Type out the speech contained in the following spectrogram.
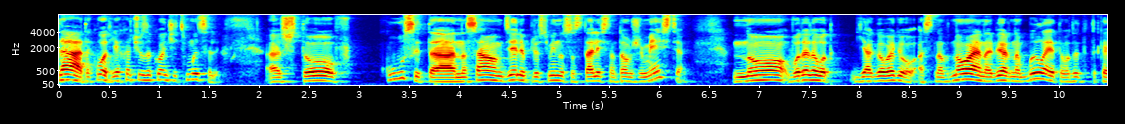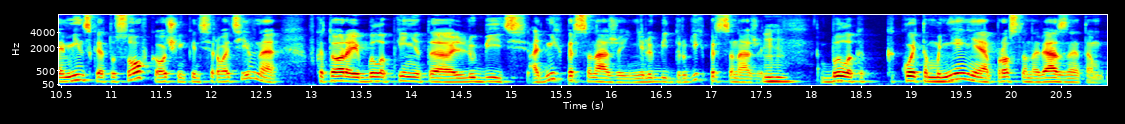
Да, так вот, я хочу закончить мысль, э, что вкусы-то на самом деле плюс-минус остались на том же месте, но вот это вот, я говорю, основное, наверное, было, это вот эта такая минская тусовка, очень консервативная, в которой было принято любить одних персонажей, не любить других персонажей Мгм. было как- какое-то мнение, просто навязанное там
